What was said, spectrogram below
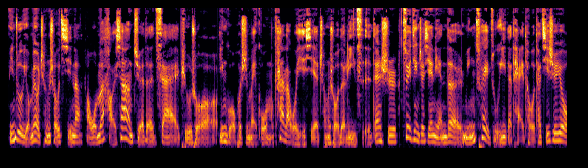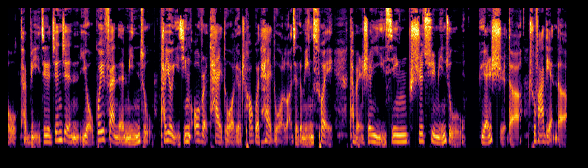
民主有没有成熟期呢？啊，我们好像觉得在比如说英国或是美国，我们看到过一些成熟的例子。但是最近这些年的民粹主义的抬头，它其实又它比这个真正有规范的民主，它又已经 over 太多了，又超过太多了。这个民粹它本身已经失去民主原始的出发点的。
